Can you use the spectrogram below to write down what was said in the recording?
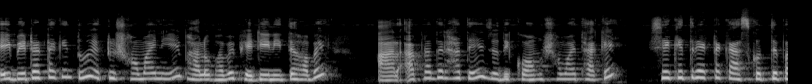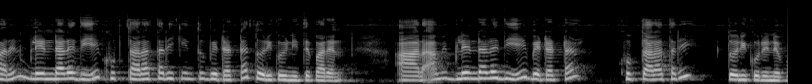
এই বেটারটা কিন্তু একটু সময় নিয়ে ভালোভাবে ফেটিয়ে নিতে হবে। আর আপনাদের হাতে যদি কম সময় থাকে সেক্ষেত্রে একটা কাজ করতে পারেন, ব্লেন্ডারে দিয়ে খুব তাড়াতাড়ি কিন্তু বেটারটা তৈরি করে নিতে পারেন। আর আমি ব্লেন্ডারে দিয়ে বেটারটা খুব তাড়াতাড়ি তৈরি করে নেব।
